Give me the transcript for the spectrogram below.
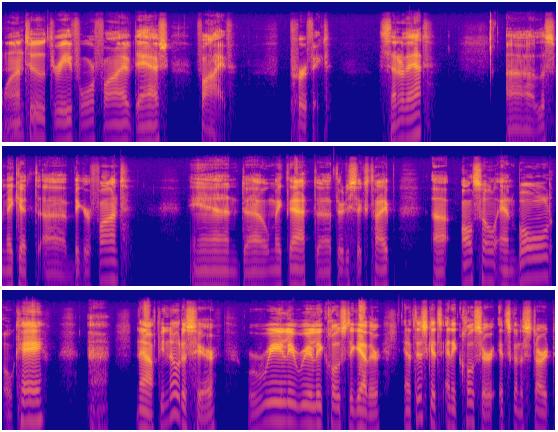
1, 2, 3, 4, 5, dash 5. Perfect. Center that. Uh, let's make it uh, bigger font. And uh, we'll make that uh, 36 type. Uh, also and bold. Okay. now, if you notice here, really, really close together. And if this gets any closer, it's going to start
